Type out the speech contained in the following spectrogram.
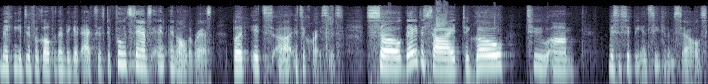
making it difficult for them to get access to food stamps, and, and all the rest. but it's, uh, it's a crisis. So they decide to go to um, Mississippi and see for themselves.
